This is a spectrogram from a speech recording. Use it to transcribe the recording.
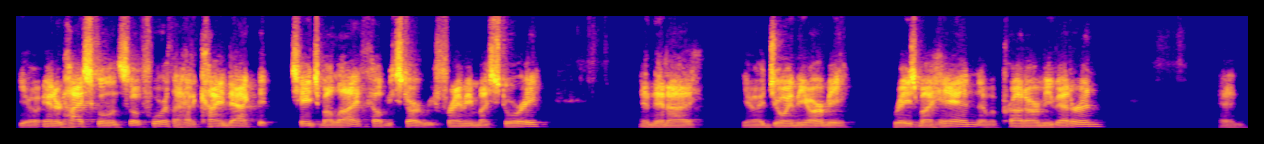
you know entered high school and so forth i had a kind act that changed my life helped me start reframing my story. And then i you know i joined the army raised my hand. I'm a proud army veteran. And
